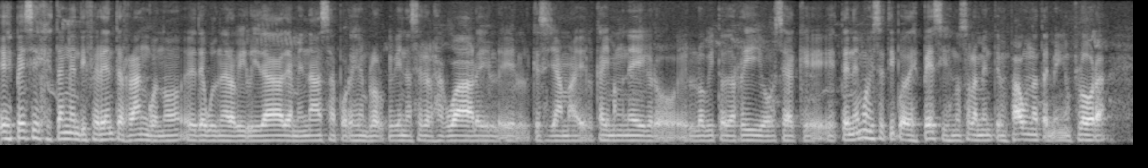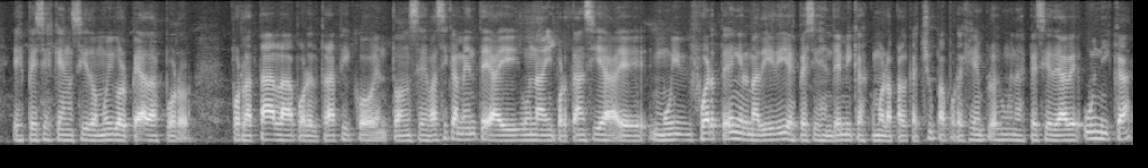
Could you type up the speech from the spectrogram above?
especies que están en diferentes rangos ¿no? de vulnerabilidad, de amenaza, por ejemplo, lo que viene a ser el jaguar, el, que se llama el caimán negro, el lobito de río, o sea que eh, tenemos ese tipo de especies, no solamente en fauna, también en flora, especies que han sido muy golpeadas por, por la tala, por el tráfico, entonces básicamente hay una importancia eh, muy fuerte en el Madidi, especies endémicas como la palcachupa, por ejemplo, es una especie de ave única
